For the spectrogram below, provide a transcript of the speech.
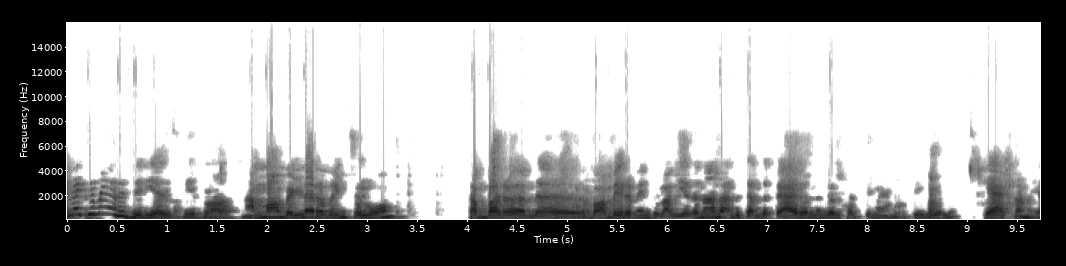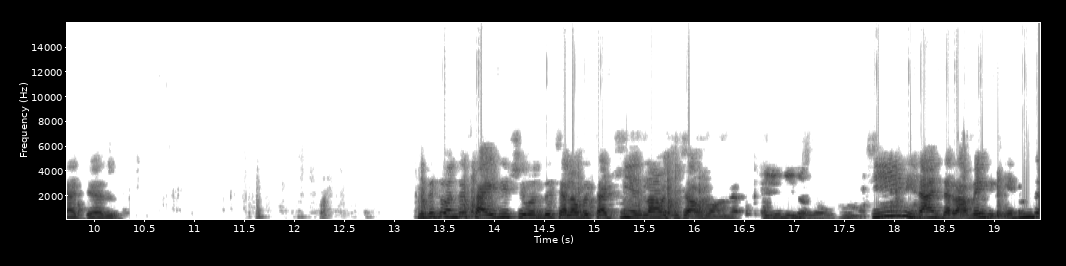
எனக்குமே அது தெரியாது நம்ம வெள்ளை ரவைன்னு சொல்லுவோம். சம்பார அந்த பாம்பே ரவைன்னு சொல்லுவாங்க. எதனால அதுக்கு அந்த பேர் வந்துங்கிறது சத்தியமா எனக்கு தெரியல. கேட்கணும் யார்ட்டையாவது இதுக்கு வந்து சைட் டிஷ் வந்து சிலவங்க சட்னி எல்லாம் வச்சு சாப்பிடுவாங்க. சீனி தான் இந்த ரவை எந்த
